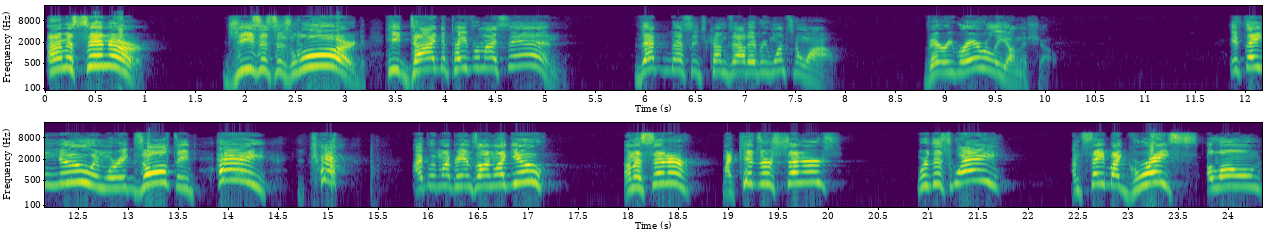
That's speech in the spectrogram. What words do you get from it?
I'm a sinner. Jesus is Lord. He died to pay for my sin. That message comes out every once in a while, very rarely on the show. If they knew and were exalted, hey, I put my pants on like you. I'm a sinner. My kids are sinners. We're this way. I'm saved by grace alone,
